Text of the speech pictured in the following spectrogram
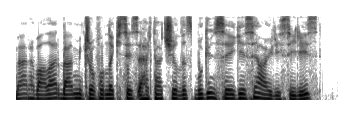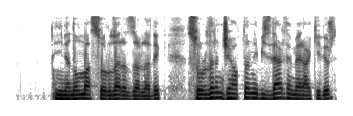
Merhabalar ben mikrofondaki ses Ertaç Yıldız. Bugün SGS ailesiyleyiz. İnanılmaz sorular hazırladık. Soruların cevaplarını bizler de merak ediyoruz.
